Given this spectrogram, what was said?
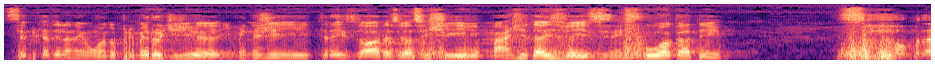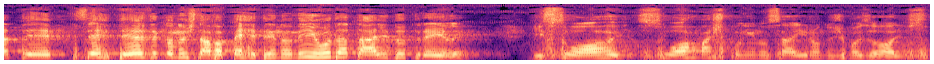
sem brincadeira nenhuma, no primeiro dia, em menos de 3 horas, eu assisti mais de 10 vezes em Full HD. Só para ter certeza que eu não estava perdendo nenhum detalhe do trailer. E suor, suor masculino saíram dos meus olhos.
